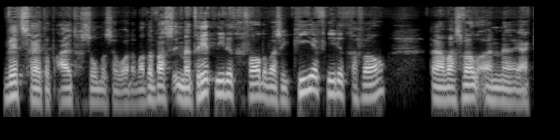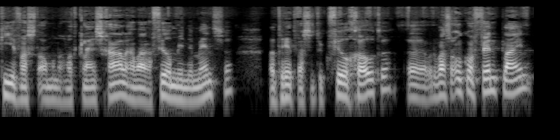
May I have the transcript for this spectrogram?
wedstrijd op uitgezonden zou worden. Want dat was in Madrid niet het geval, dat was in Kiev niet het geval. Daar was wel een, ja, Kiev was het allemaal nog wat kleinschaliger, er waren veel minder mensen. Madrid was natuurlijk veel groter. er was ook een fanplein,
